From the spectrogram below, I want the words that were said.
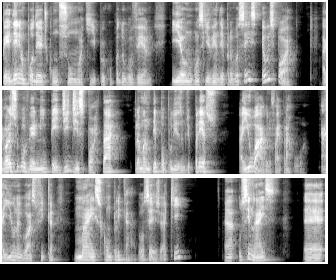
perderem o poder de consumo aqui por culpa do governo e eu não conseguir vender para vocês, eu exporto. Agora, se o governo impedir de exportar para manter populismo de preço, aí o agro vai para a rua. Aí o negócio fica mais complicado. Ou seja, aqui uh, os sinais é,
